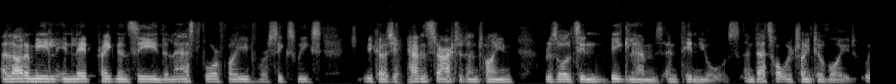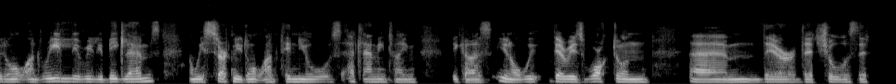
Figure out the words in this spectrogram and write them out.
a lot of meal in late pregnancy in the last four, five, or six weeks because you haven't started on time results in big lambs and thin ewes. And that's what we're trying to avoid. We don't want really, really big lambs, and we certainly don't want thin ewes at lambing time because, you know, we, there is work done um, there that shows that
